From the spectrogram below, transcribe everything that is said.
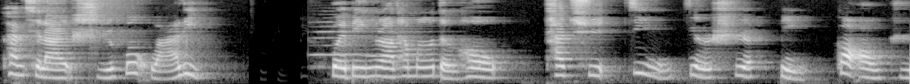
看起来十分华丽。卫兵让他们等候，他去进见室禀告奥芝。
